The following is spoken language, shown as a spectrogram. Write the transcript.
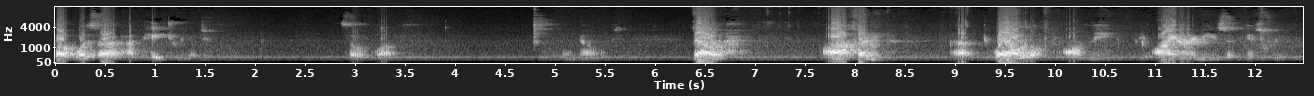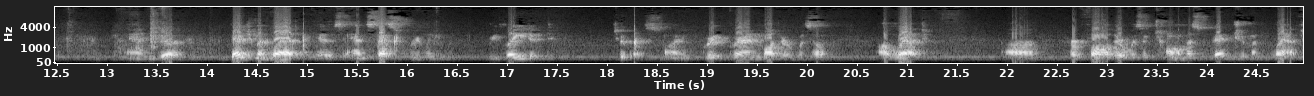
but was a, a patriot. So, um, who knows? Now, often dwell on the, the ironies of history. And uh, Benjamin Lett is ancestrally related to this. My great grandmother was a, a Lett. Uh, her father was a Thomas Benjamin Lett,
